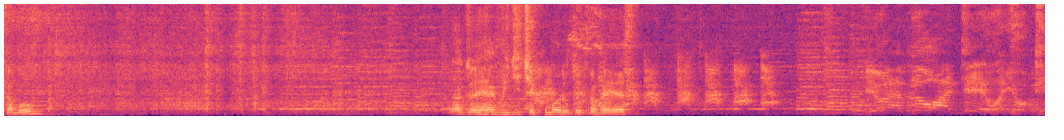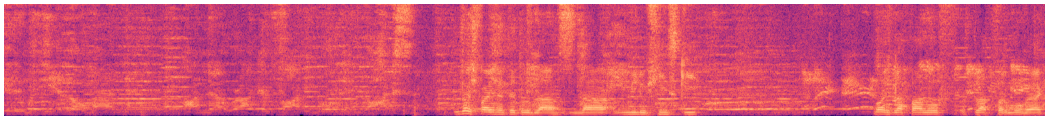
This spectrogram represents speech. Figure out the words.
Kabum. Także jak widzicie humoru tu trochę jest. Dość fajny tytuł dla, dla Milusiński, bądź dla fanów platformówek.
